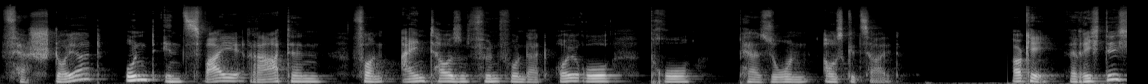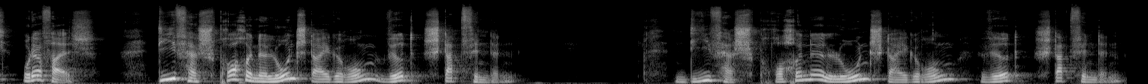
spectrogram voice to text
versteuert und in zwei Raten von 1500 Euro pro Person ausgezahlt. Okay, richtig oder falsch? Die versprochene Lohnsteigerung wird stattfinden. Die versprochene Lohnsteigerung wird stattfinden.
